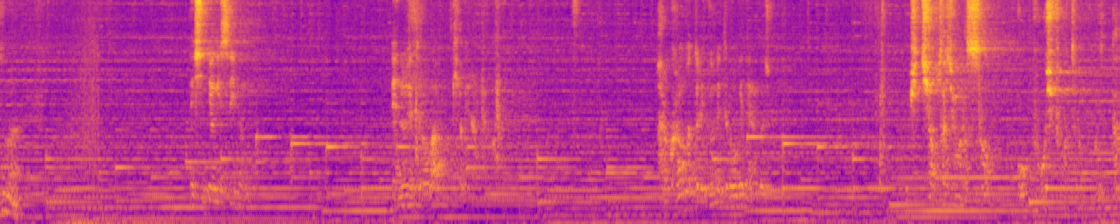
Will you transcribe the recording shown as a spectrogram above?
무슨 내 신경이 쓰이는 거. 내 눈에 들어와 기억에 남는 거. 바로 그런 것들이 눈에 들어오게 되는 거죠. 빛이 없어짐으로써 꼭 보고 싶은 것들을 보게 된다.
